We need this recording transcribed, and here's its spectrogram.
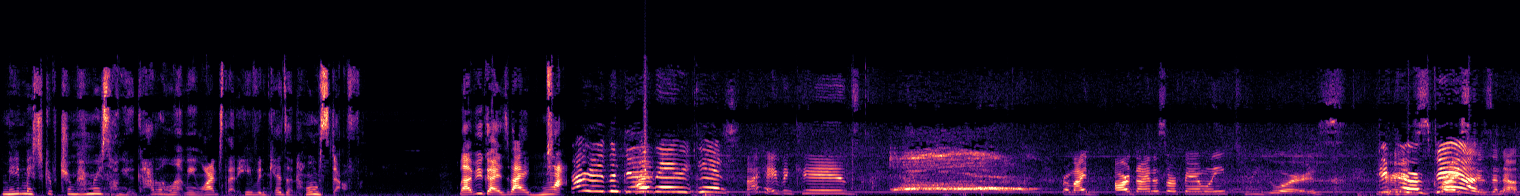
maybe my scripture memory song. You gotta let me watch that Haven Kids at Home stuff. Love you guys. Bye. Mwah. Hi, Haven Kids! Hi, Haven Kids! Hi, Haven Kids. From my, our dinosaur family to yours. It's Dad. is enough.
